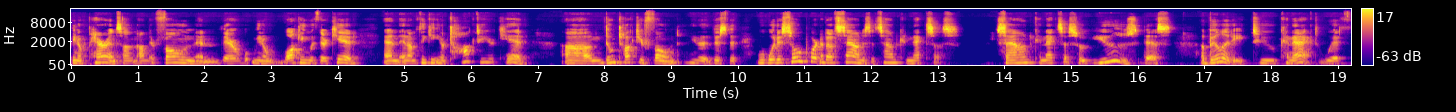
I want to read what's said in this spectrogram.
you know parents on, on their phone and they're you know walking with their kid and and I'm thinking you know talk to your kid um, don't talk to your phone. You know this that what is so important about sound is that sound connects us. Sound connects us. So use this ability to connect with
